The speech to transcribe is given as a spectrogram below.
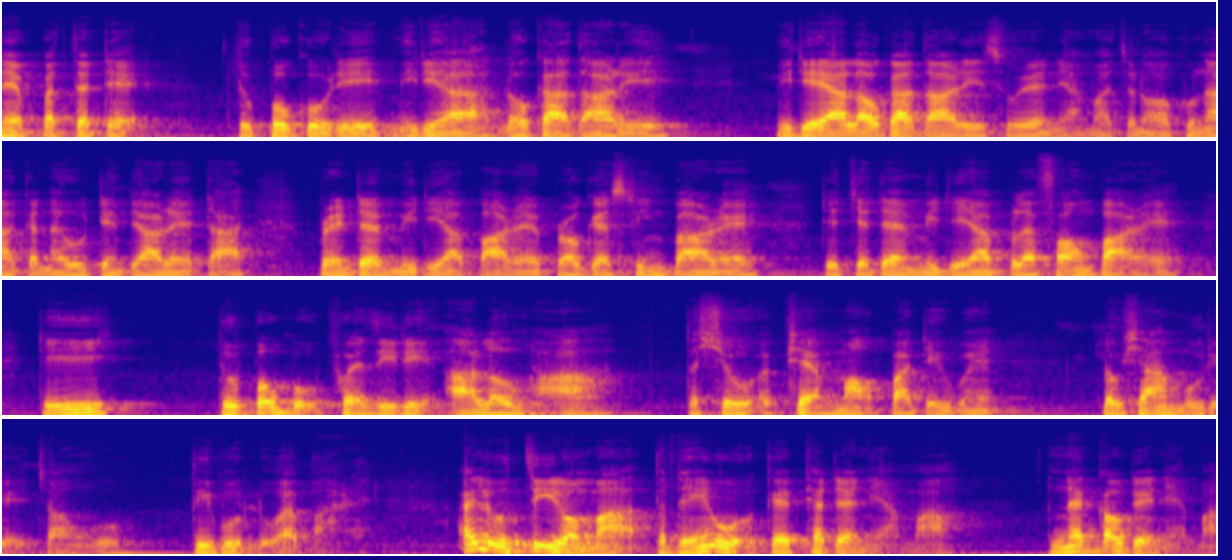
နဲ့ပတ်သက်တဲ့လူပုဂ္ဂိုလ်တွေမီဒီယာလောကသားတွေ မီဒီယာလောကသားတွေဆိုတဲ့နေရာမှာကျွန်တော်ခုနကနဦးတင်ပြတဲ့အတိုင်း printed media ပါတယ် broadcasting ပါတယ် digital media platform ပါတယ်ဒီလူပုဂ္ဂိုလ်အဖွဲ့အစည်းတွေအားလုံးဟာတရှိုအဖြက်အမောက်ပါတီဝင်လှုပ်ရှားမှုတွေအကြောင်းကိုသိဖို့လိုအပ်ပါတယ်အဲ့လိုသိတော့မှသတင်းကိုအကဲဖြတ်တဲ့နေရာမှာအနက်ကောက်တဲ့နေရာမှာ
